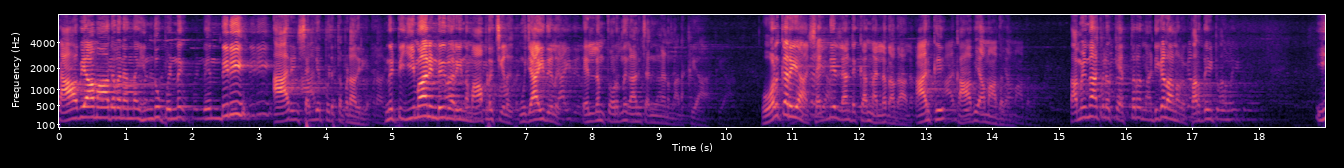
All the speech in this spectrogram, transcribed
കാവ്യാമാധവൻ എന്ന ഹിന്ദു പെണ്ണ് എന്തിന്? ആരും ശല്യപ്പെടുത്തപ്പെടാതിരിക്കുക. എന്നിട്ട് ഈമാൻ ഉണ്ട് എന്ന് അറിയുന്ന മാപ്പിളച്ചികൾ മുജാഹിദുകൾ എല്ലാം തുറന്നു കാണിച്ച് അങ്ങനെ നടക്കുക. ഓൾക്കറിയാ ശല്യം ഇല്ലാണ്ടിരിക്കാൻ നല്ലത് അതാണ്. ആർക്ക്? കാവ്യാമാധവൻ തമിഴ്നാട്ടിലൊക്കെ എത്ര നടികളാണ് പർദ്ദയിട്ട് പോകുന്നത്? ഈ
